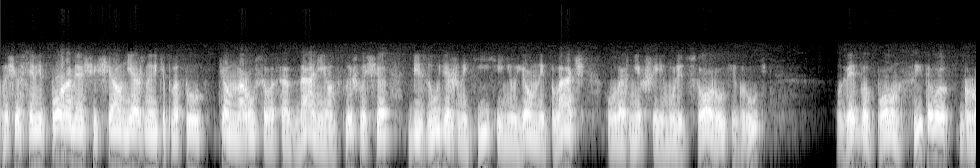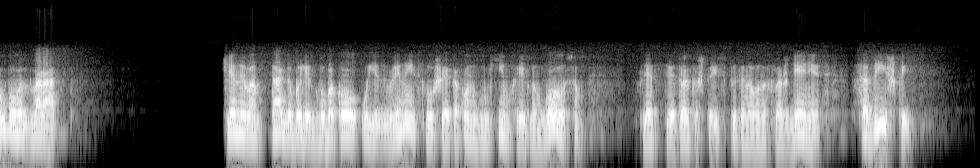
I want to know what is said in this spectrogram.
он еще всеми порами ощущал нежную теплоту темно-русого создания, он слышал еще безудержный, тихий, неуемный плач, увлажнивший ему лицо, руки, грудь. Он весь был полон сытого, грубого злорадства. Члены Лантага были глубоко уязвлены, слушая, как он глухим, хриплым голосом, следствие только что испытанного наслаждения, с одышкой,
